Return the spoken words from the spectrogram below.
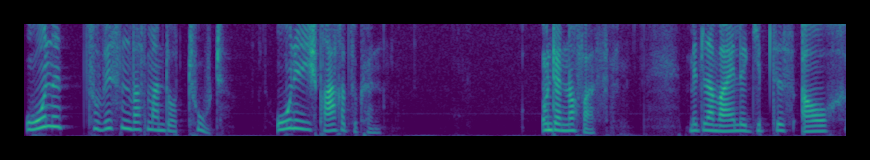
ohne zu wissen, was man dort tut, ohne die Sprache zu können. Und dann noch was. Mittlerweile gibt es auch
